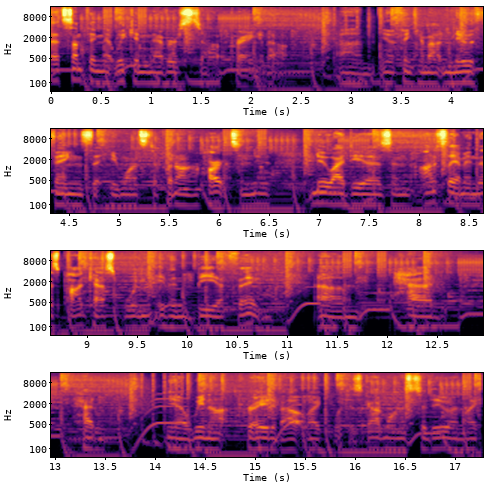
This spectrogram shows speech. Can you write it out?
that's something that we can never stop praying about. Um, you know, thinking about new things that He wants to put on our hearts and new new ideas. And honestly, I mean, this podcast wouldn't even be a thing um, had had you know, we not prayed about like what does God want us to do and like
